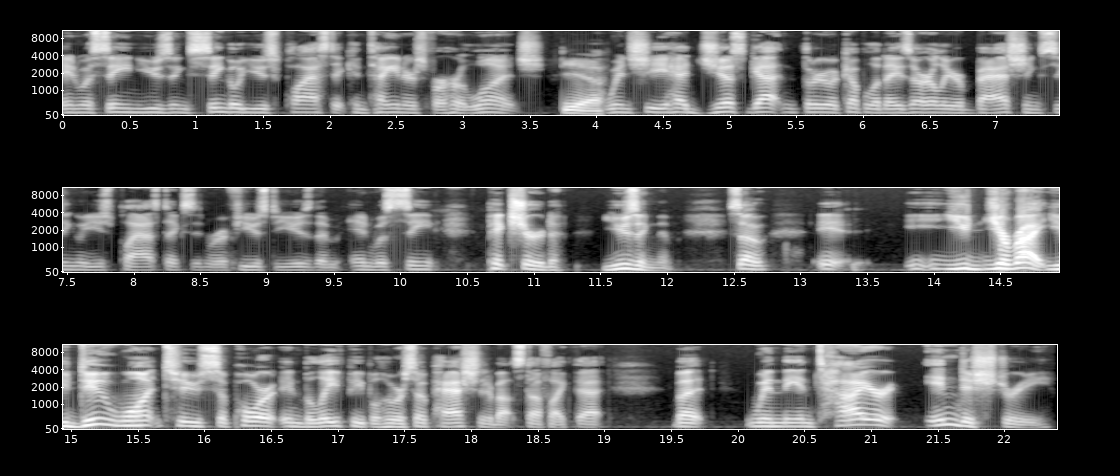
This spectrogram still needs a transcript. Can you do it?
and was seen using single-use plastic containers for her lunch Yeah. when she had just gotten through a couple of days earlier bashing single-use plastics and refused to use them and was seen pictured using them. So it, you you're right. You do want to support and believe people who are so passionate about stuff like that. But when the entire industry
